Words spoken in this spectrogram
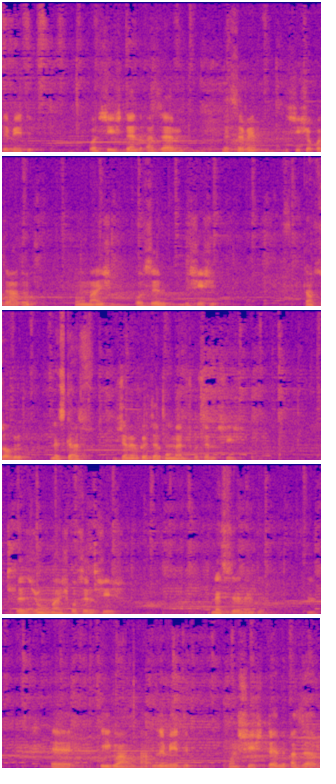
divide quando x tende a zero, necessariamente x ao quadrado, 1 mais cosseno de x então, sobre, nesse caso, isto é mesmo que ser 1 menos cosseno de x vezes 1 mais cosseno de x, necessariamente, é igual a limite quando x tende a zero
